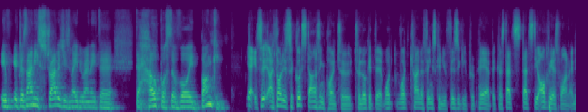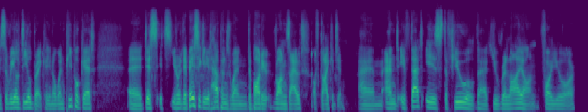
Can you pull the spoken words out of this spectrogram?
if, if there's any strategies maybe Rennie to, to help us avoid bonking. Yeah, it's. I thought it's a good starting point to to look at the what what kind of things can you physically prepare because that's that's the obvious one and it's a real deal breaker. You know, when people get uh, this it's you know they basically it happens when the body runs out of glycogen. Um, and if that is the fuel that you rely on for your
